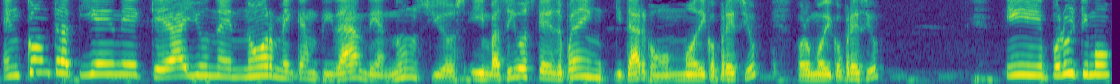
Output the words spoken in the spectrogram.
En contra tiene que hay una enorme cantidad de anuncios invasivos que se pueden quitar con un módico precio, por un módico precio. Y por último,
